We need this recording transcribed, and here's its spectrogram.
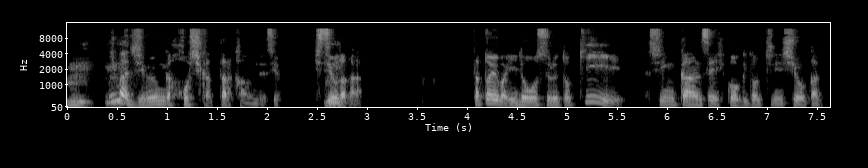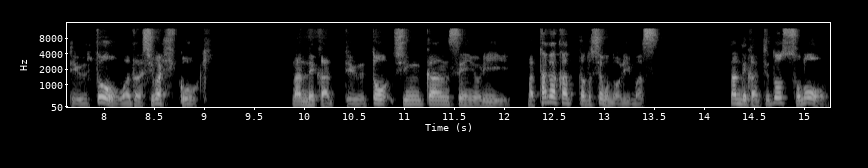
うん。今自分が欲しかったら買うんですよ。必要だから。例えば移動するとき、新幹線、飛行機どっちにしようかっていうと、私は飛行機。なんでかっていうと、新幹線より、まあ、高かったとしても乗ります。なんでかっていうと、その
